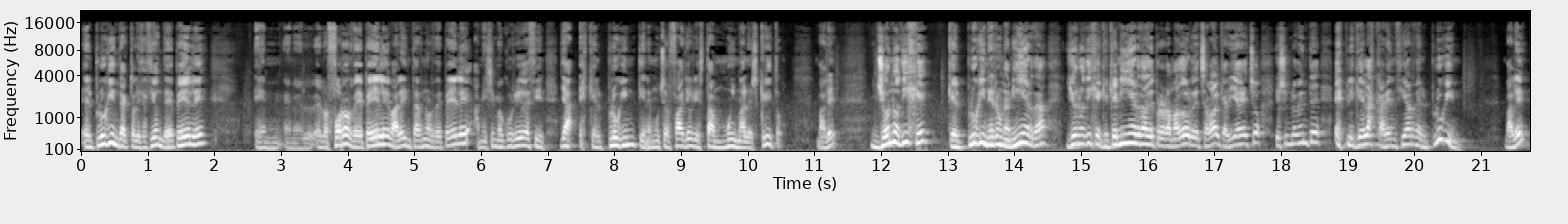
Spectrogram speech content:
el plugin de actualización de EPL, en, en, los foros de EPL, ¿vale? Internos de EPL, a mí se me ocurrió decir, ya, es que el plugin tiene muchos fallos y está muy mal escrito. ¿Vale? Yo no dije que el plugin era una mierda, yo no dije que qué mierda de programador, de chaval que había hecho, yo simplemente expliqué las carencias del plugin, ¿vale?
